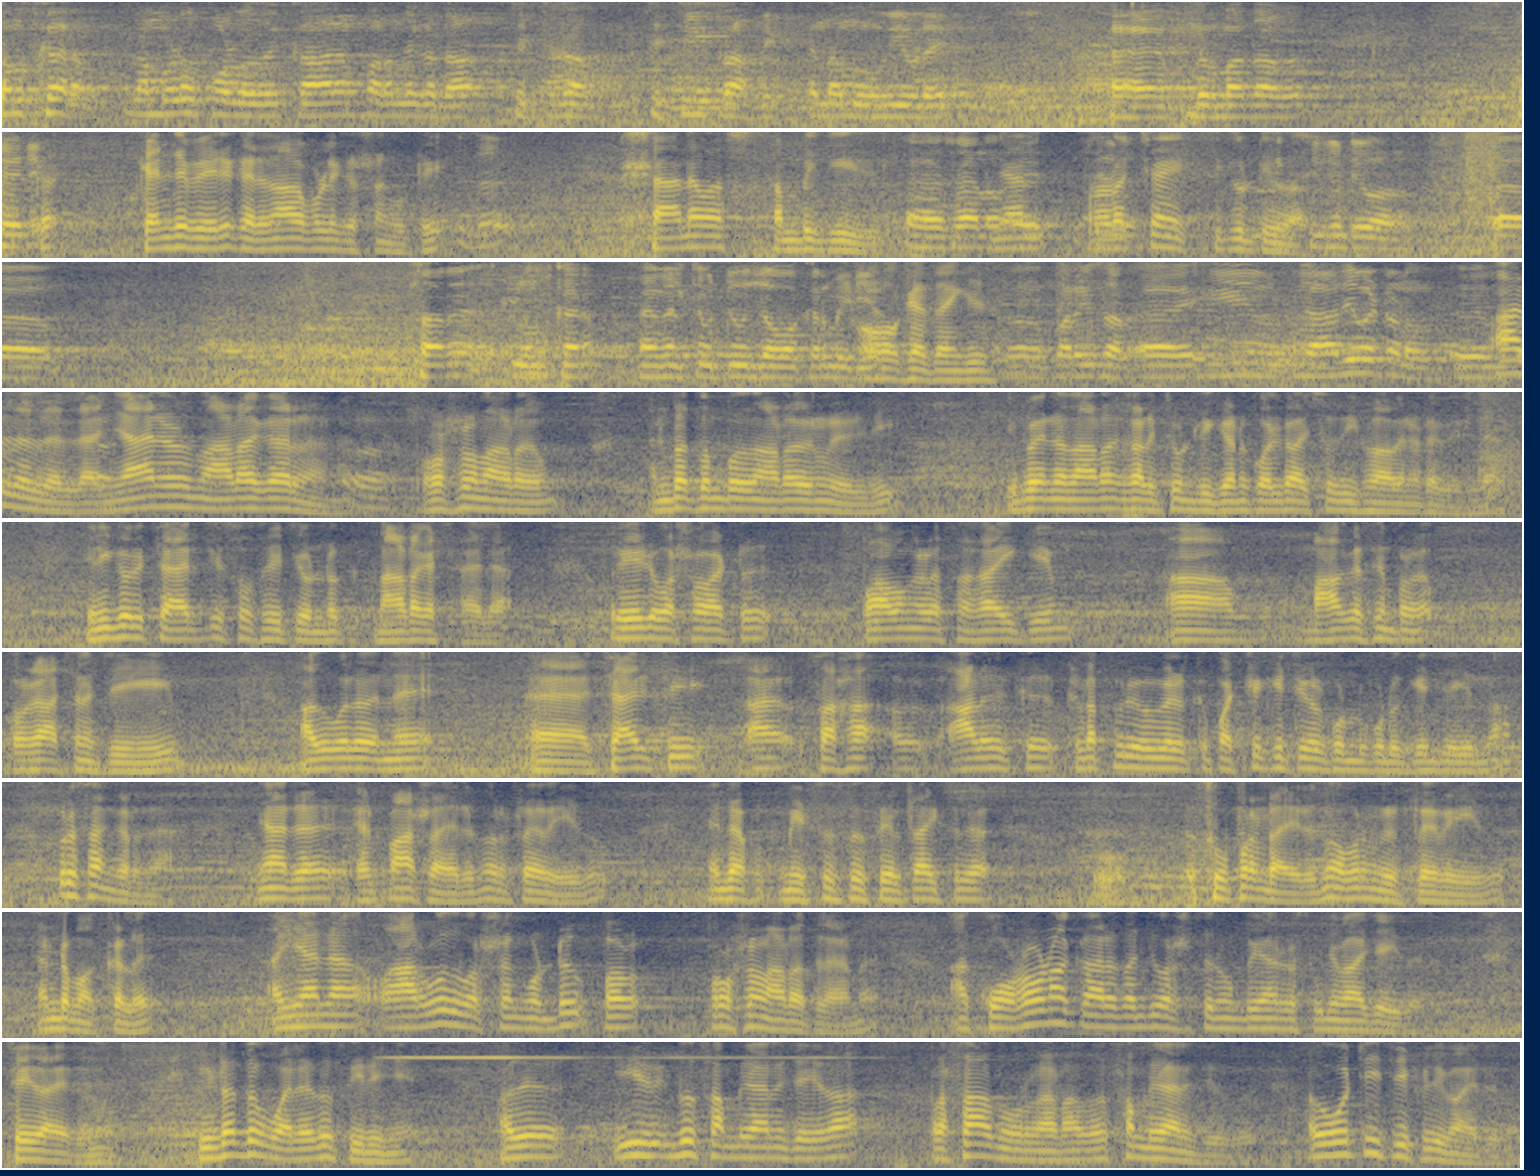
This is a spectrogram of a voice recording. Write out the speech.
നമസ്കാരം. നമ്മുടെ ഒപ്പം ഉള്ളത് കാലം പറഞ്ഞ കഥ സിറ്റി സിറ്റി ട്രാഫിക് എന്ന മൂവിയുടെ നിർമ്മാതാവ്. പേര്? എന്റെ പേര് കരുനാഗപ്പള്ളി കൃഷ്ണൻകുട്ടി. ഇത്? ഷാനവാസ് കമ്പിക്കീഴിൽ ഞാൻ പ്രൊഡക്ഷൻ എക്സിക്യൂട്ടീവ് എക്സിക്യൂട്ടീവാണ്. സാറ് നമസ്കാരം. Welcome to Joker Media. Okay thank you പറയൂ സാർ. ഈ ആദ്യമായിട്ടാണോ? അല്ലല്ല അല്ലല്ലല്ല ഞാനൊരു നാടകക്കാരനാണ്. പ്രൊഫഷണൽ നാടകം അൻപത്തൊമ്പത് നാടകങ്ങൾ എഴുതി. ഇപ്പോൾ എന്റെ നാടകം കളിച്ചുകൊണ്ടിരിക്കുകയാണ് കൊല്ലം അശ്വതി ഭാവനയുടെ പേരിൽ എനിക്കൊരു ചാരിറ്റി സൊസൈറ്റി ഉണ്ട് നാടകശാല. ഒരു ഏഴ് വർഷമായിട്ട് പാവങ്ങളെ സഹായിക്കുകയും ആ, മാഗസിൻ പ്ര പ്രകാശനം ചെയ്യുകയും അതുപോലെ തന്നെ ചാരിറ്റി സഹ ആളുകൾക്ക് കിടപ്പ് രോഗികൾക്ക് പക്ഷിക്കിറ്റുകൾ കൊണ്ടു കൊടുക്കുകയും ചെയ്യുന്ന ഒരു സംഘടന. ഞാൻ ഹെഡ് മാഷായിരുന്നു റിട്ടയർ ചെയ്തു. എന്റെ മിസ്സസ് സെൽ ടാക്സിൽ സൂപ്രണ്ടായിരുന്നു അവർ റിട്ടയർ ചെയ്തു. രണ്ട് മക്കൾ ഞാൻ അറുപത് വർഷം കൊണ്ട് പ്രൊഫഷണൽ നാടകത്തിലാണ്. ആ കൊറോണ കാലത്ത് അഞ്ച് വർഷത്തിന് മുമ്പ് ഞാനൊരു സിനിമ ചെയ്തായിരുന്നു ചെയ്തായിരുന്നു. ഇടത് വലത് തിരിഞ്ഞ്. അത് ഈ ഇത് സംവിധാനം ചെയ്ത പ്രസാദ് നൂറിനാണ് അത് സംവിധാനം ചെയ്തത്. അത് ഒ ടി ടി ഫിലിമായിരുന്നു.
